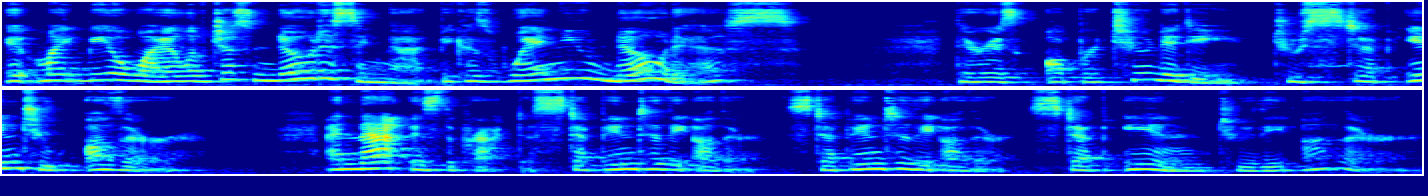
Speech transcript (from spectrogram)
It might be a while of just noticing that because when you notice, there is opportunity to step into other. And that is the practice. Step into the other, step into the other, step into the other.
